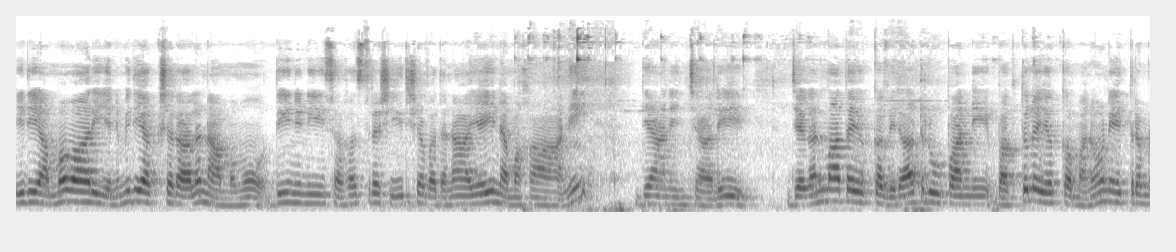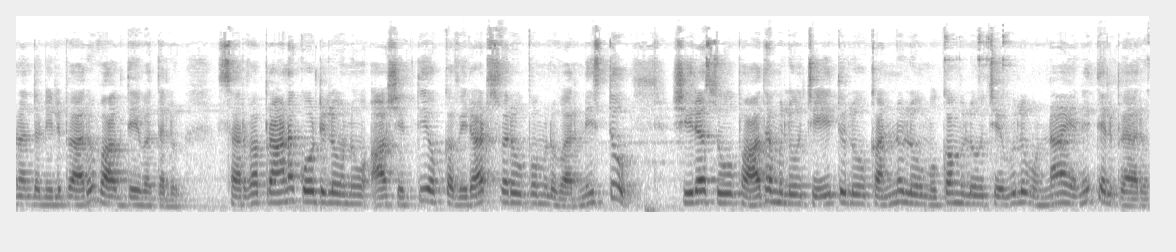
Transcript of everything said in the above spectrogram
ఇది అమ్మవారి ఎనిమిది అక్షరాల నామము. దీనిని సహస్ర శీర్ష వదనాయై నమ అని ధ్యానించాలి. జగన్మాత యొక్క విరాట్ రూపాన్ని భక్తుల యొక్క మనోనేత్రమునందు నిలిపారు వాగ్దేవతలు. సర్వప్రాణకోటిలోనూ ఆ శక్తి యొక్క విరాట్ స్వరూపమును వర్ణిస్తూ శిరస్సు పాదములు చేతులు కన్నులు ముఖములు చెవులు ఉన్నాయని తెలిపారు.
